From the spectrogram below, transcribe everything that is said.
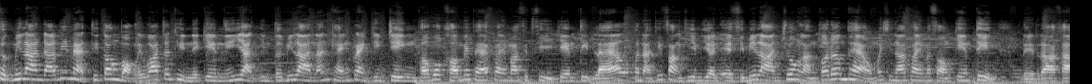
ศึกมิลานดาร์บี้แมตช์ที่ต้องบอกเลยว่าเจ้าถิ่นในเกมนี้อย่างอินเตอร์มิลานนั้นแข็งแกร่งจริงๆ เพราะพวกเขาไม่แพ้ใครมา 14 เกมติดแล้ว ขณะที่ฝั่งทีมเยือนเอซิมิลานช่วงหลังก็เริ่มแผ่วไม่ชนะใครมา 2 เกมติดเรทราคา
